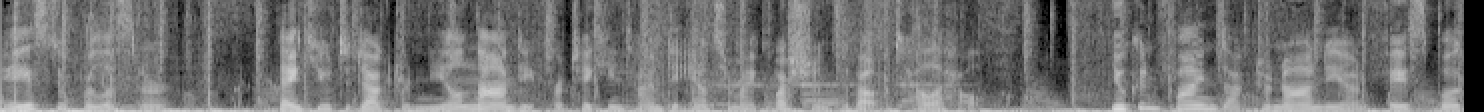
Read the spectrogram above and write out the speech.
Hey, super listener. Thank you to Dr. Neil Nandi for taking time to answer my questions about telehealth. You can find Dr. Nandi on Facebook,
